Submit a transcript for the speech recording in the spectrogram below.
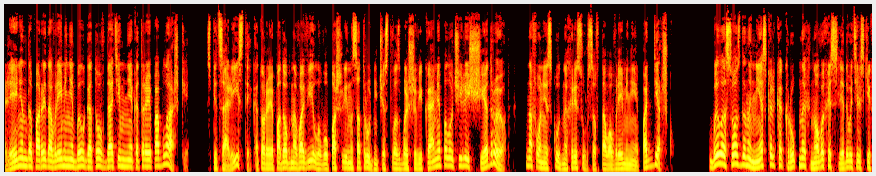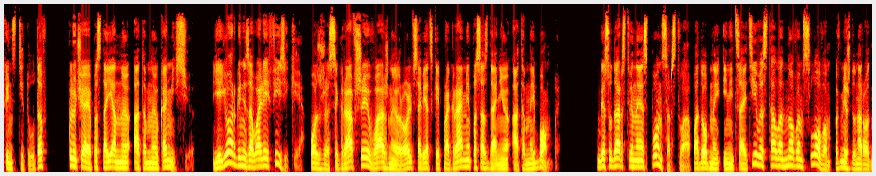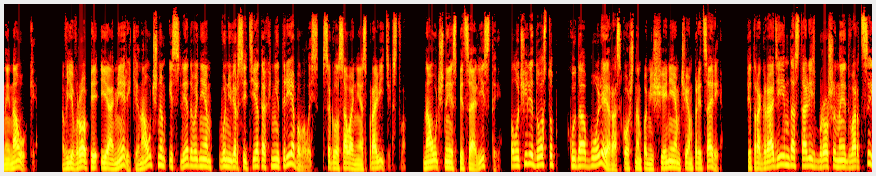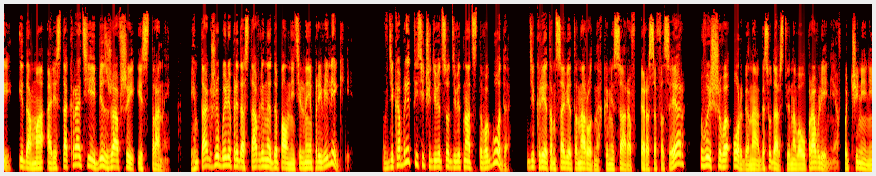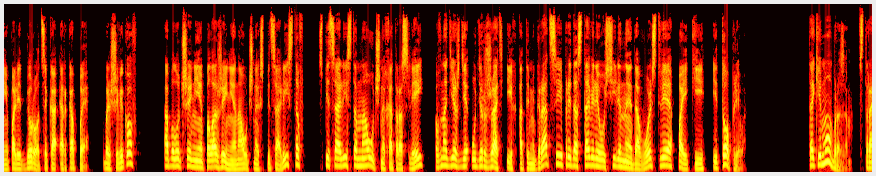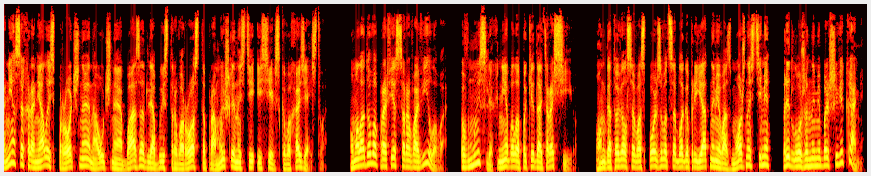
Ленин до поры до времени был готов дать им некоторые поблажки. Специалисты, которые, подобно Вавилову, пошли на сотрудничество с большевиками, получили щедрую, на фоне скудных ресурсов того времени, поддержку. Было создано несколько крупных новых исследовательских институтов, включая постоянную атомную комиссию. Ее организовали физики, позже сыгравшие важную роль в советской программе по созданию атомной бомбы. Государственное спонсорство подобной инициативы стало новым словом в международной науке. В Европе и Америке научным исследованиям в университетах не требовалось согласования с правительством. Научные специалисты получили доступ к куда более роскошным помещениям, чем при царе. В Петрограде им достались брошенные дворцы и дома аристократии, безжавшей из страны. Им также были предоставлены дополнительные привилегии. В декабре 1919 года декретом Совета народных комиссаров РСФСР, высшего органа государственного управления в подчинении Политбюро ЦК РКП большевиков, об улучшении положения научных специалистов специалистам научных отраслей в надежде удержать их от эмиграции предоставили усиленное довольствие, пайки и топливо. Таким образом, в стране сохранялась прочная научная база для быстрого роста промышленности и сельского хозяйства. У молодого профессора Вавилова в мыслях не было покидать Россию. Он готовился воспользоваться благоприятными возможностями, предложенными большевиками.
